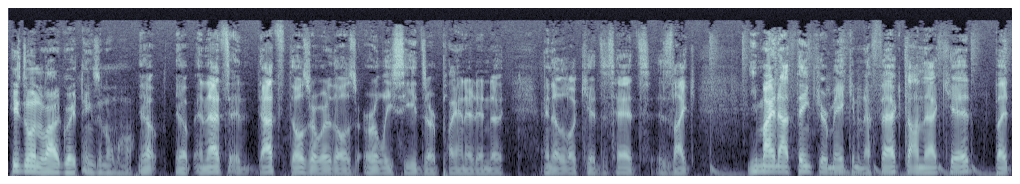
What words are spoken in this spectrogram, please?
he's doing a lot of great things in Omaha. Yep, yep, and that's that's those are where those early seeds are planted into into little kids' heads. Is like you might not think you're making an effect on that kid, but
